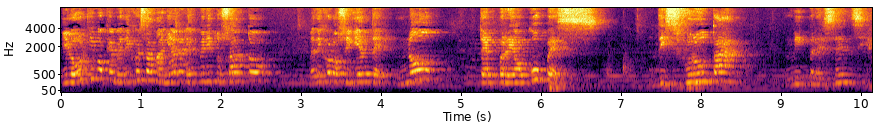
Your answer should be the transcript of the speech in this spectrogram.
Y lo último que me dijo esa mañana el Espíritu Santo, me dijo lo siguiente, no te preocupes, disfruta mi presencia.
